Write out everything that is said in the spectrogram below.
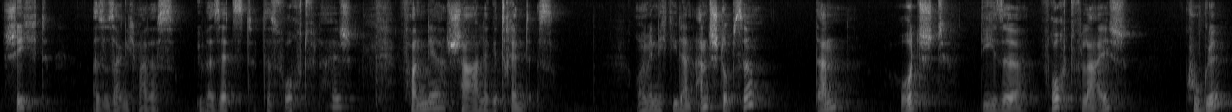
Schicht, also sage ich mal das übersetzt, das Fruchtfleisch, von der Schale getrennt ist. Und wenn ich die dann anstupse, dann rutscht diese Fruchtfleischkugel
